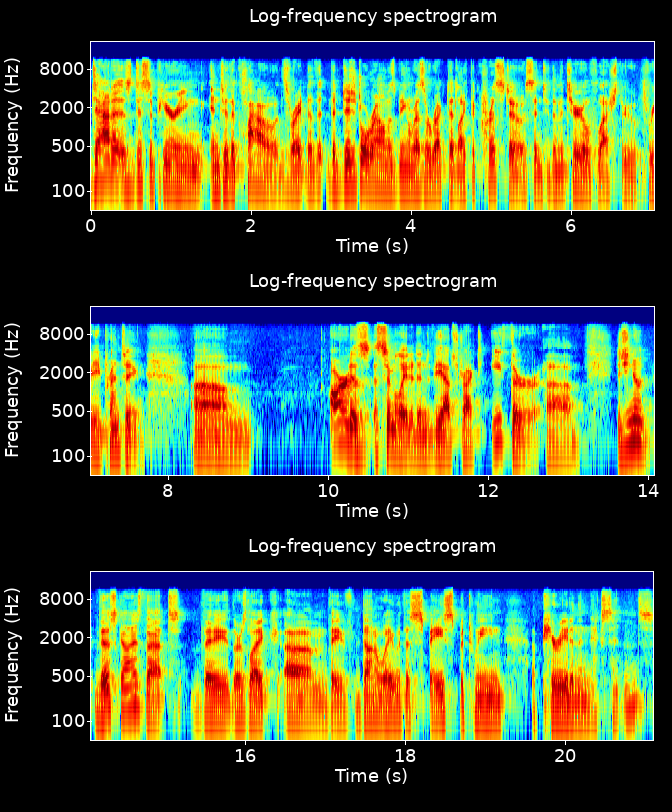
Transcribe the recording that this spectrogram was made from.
data is disappearing into the clouds, right? The, the, digital realm is being resurrected like the Christos into the material flesh through 3D printing. Um, art is assimilated into the abstract ether. Uh, did you know this, guys? That they there's like um, they've done away with the space between a period in the next sentence,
